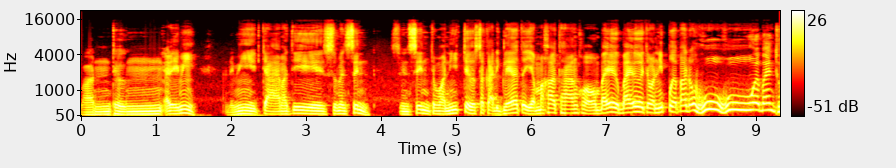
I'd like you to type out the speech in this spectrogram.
บอลถึงอะเดมี่อะเดมี่จ่ายมาที่สเวนซิน เวนซินจังหวะนี้เจอสกัดอีกแล้ว แต่ยังมาเข้าทางของไบเออร์ไบเออร์จังหวะนี้เปิดไปโอ้โหโหเบนโท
